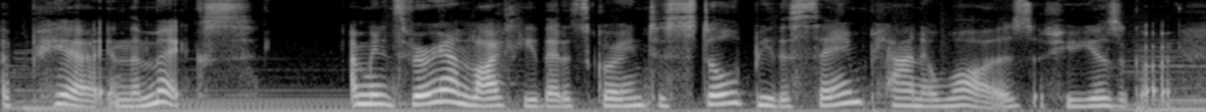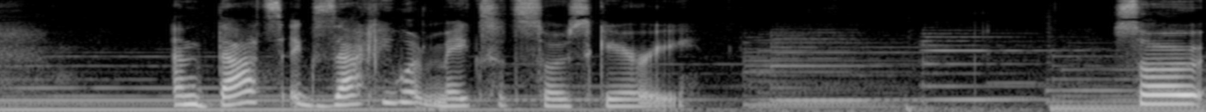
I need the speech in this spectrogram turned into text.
appear in the mix. I mean, it's very unlikely that it's going to still be the same plan it was a few years ago. And that's exactly what makes it so scary. So,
